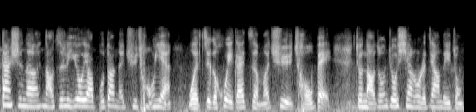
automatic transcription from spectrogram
但是呢，脑子里又要不断的去重演我这个会该怎么去筹备，就脑中就陷入了这样的一种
